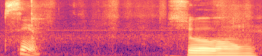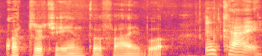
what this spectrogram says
Sì su un 400, fai, boh. Ok.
